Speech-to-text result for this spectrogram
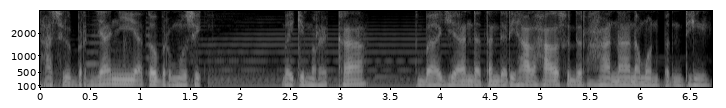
hasil bernyanyi atau bermusik. Bagi mereka, kebahagiaan datang dari hal-hal sederhana namun penting.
